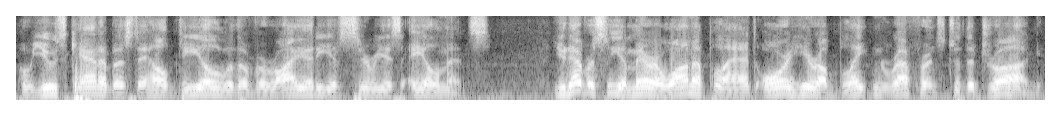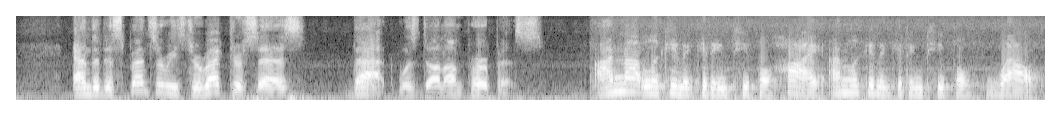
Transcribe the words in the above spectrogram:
who use cannabis to help deal with a variety of serious ailments. You never see a marijuana plant or hear a blatant reference to the drug. And the dispensary's director says that was done on purpose. I'm not looking at getting people high. I'm looking at getting people well.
